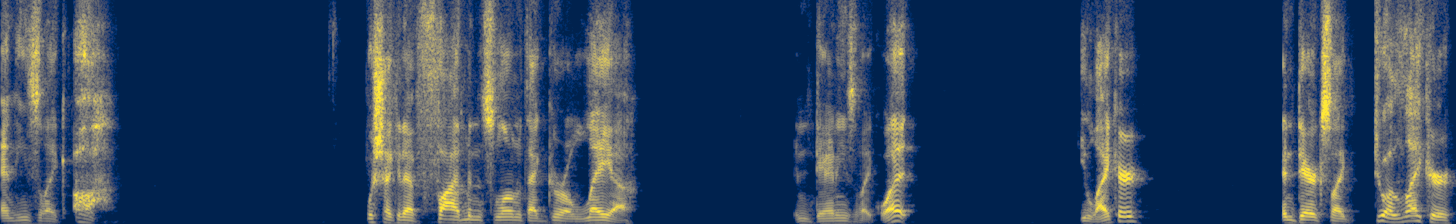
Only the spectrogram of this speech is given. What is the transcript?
and he's like, Oh, wish I could have five minutes alone with that girl, Leia. And Danny's like, What? You like her? And Derek's like, Do I like her?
